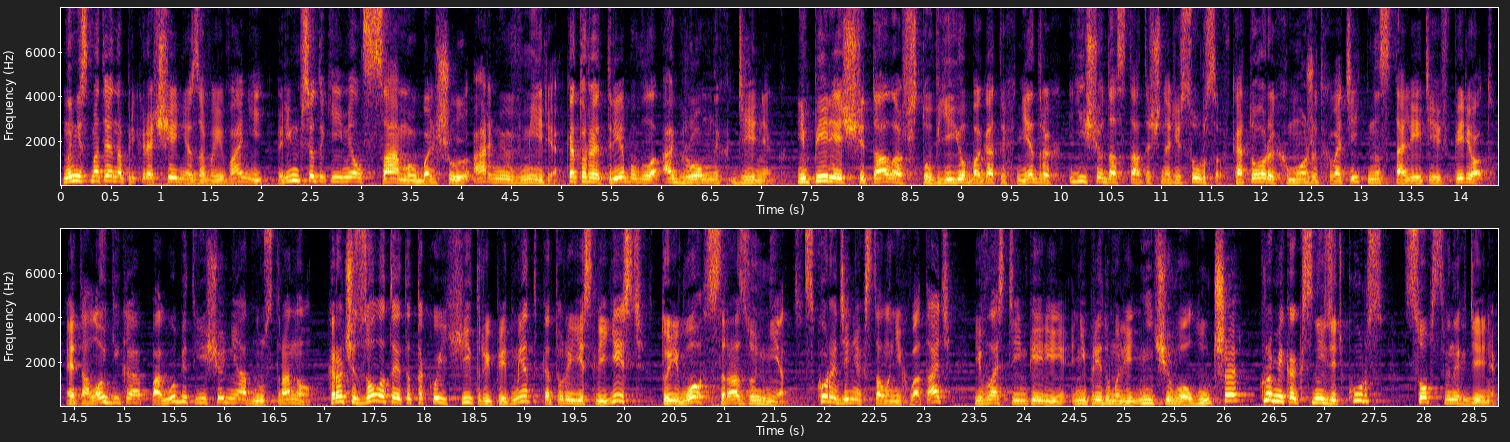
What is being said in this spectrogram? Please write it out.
Но несмотря на прекращение завоеваний, Рим все-таки имел самую большую армию в мире, которая требовала огромных денег. Империя считала, что в ее богатых недрах еще достаточно ресурсов, которых может хватить на столетия вперед. Эта логика погубит еще не одну страну. Короче, золото это такой хитрый предмет, который если есть, то его сразу нет. Скоро денег стало не хватать, и власти империи не придумали ничего лучше, кроме как снизить курс собственных денег.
